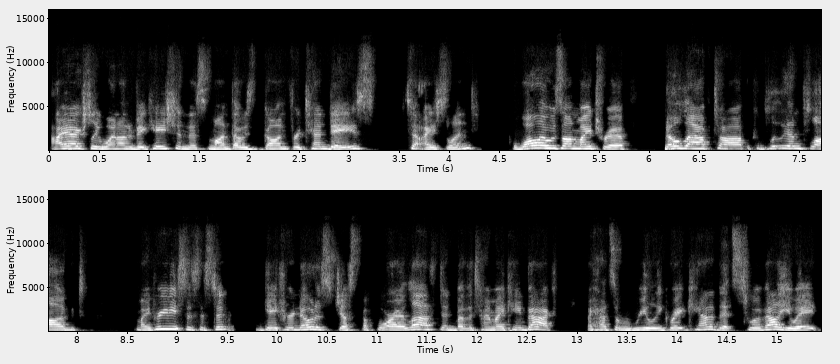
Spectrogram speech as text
I actually went on a vacation this month. I was gone for 10 days to Iceland. While I was on my trip, no laptop, completely unplugged. My previous assistant gave her notice just before I left. And by the time I came back, I had some really great candidates to evaluate.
